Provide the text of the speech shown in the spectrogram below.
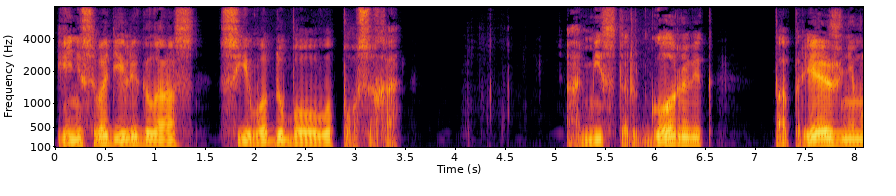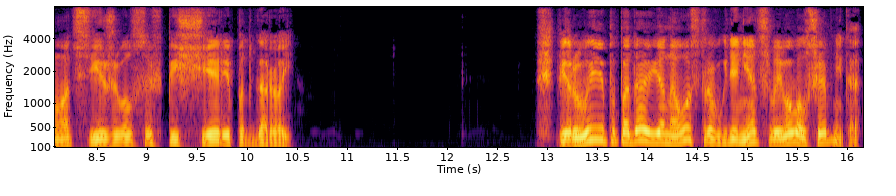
И не сводили глаз с его дубового посоха. А мистер Горовик по-прежнему отсиживался в пещере под горой. «Впервые попадаю я на остров, где нет своего волшебника»,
